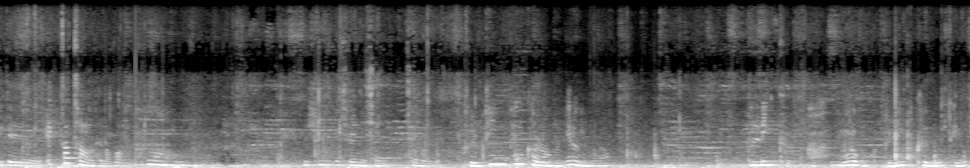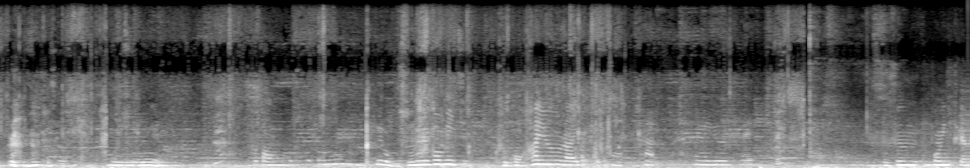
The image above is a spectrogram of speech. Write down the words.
이게 액자처럼 되나봐. 제니, 제니, 제니 블핑 팬클럽은 이름이 뭐야? 블링크. 아, 물어볼까? 블링크 돼요? 블링크세요? 좋네. 예쁘다. 이거 무슨 앨범이지? 그거 하유라이트 무슨 포인트야?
